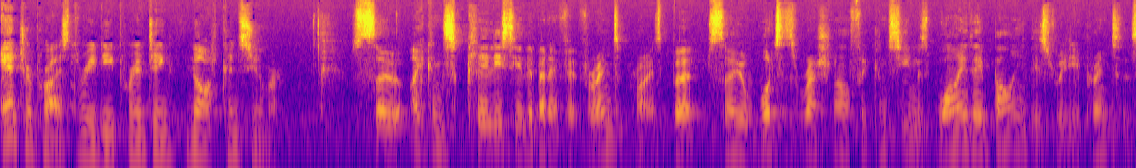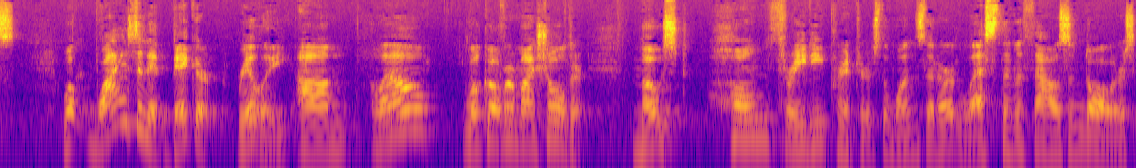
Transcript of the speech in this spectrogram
enterprise 3D printing, not consumer. So I can clearly see the benefit for enterprise, but so what is the rationale for consumers? Why are they buying these 3D printers? Well, why isn't it bigger, really? Um, well, look over my shoulder. Most home 3D printers, the ones that are less than $1,000,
